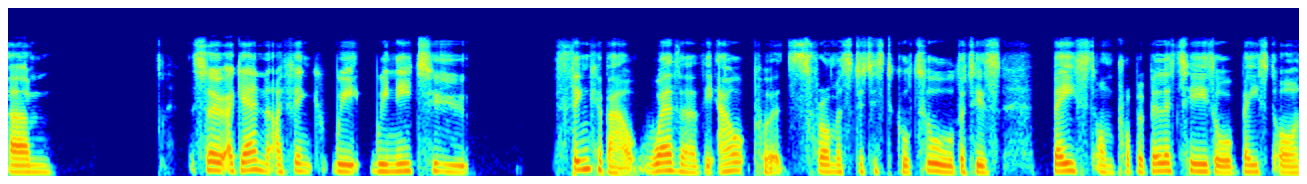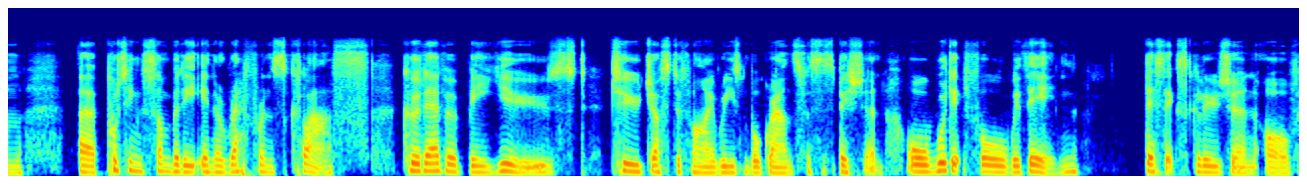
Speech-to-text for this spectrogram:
Um, so again, I think we we need to think about whether the outputs from a statistical tool that is based on probabilities or based on uh, putting somebody in a reference class could ever be used to justify reasonable grounds for suspicion, or would it fall within this exclusion of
